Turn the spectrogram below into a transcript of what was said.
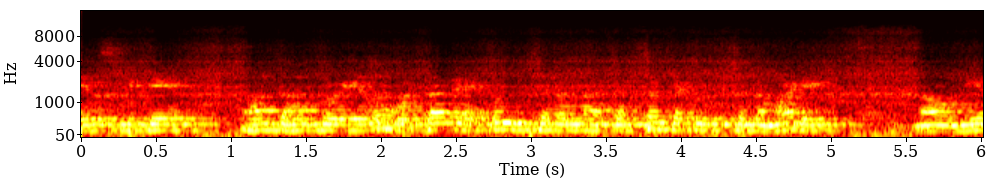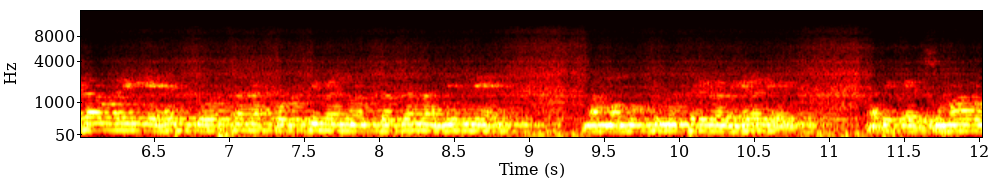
ಏರಿಸಲಿಕ್ಕೆ ಹಂತ ಹಂತವಾಗೆಲ್ಲ ಒಟ್ಟಾರೆ ಅಕ್ವಿಸಿಷನ್ ಅನ್ನ ಕನ್ಸಲ್ಟ್ ಅಕ್ವಿಸಿಷನ್ ಮಾಡಿ ನಾವು ನೀರಾವರಿಗೆ ಹೆಚ್ಚು ಒತ್ತನ್ನು ಕೊಡ್ತೀವಿ ಅನ್ನುವಂಥದ್ದನ್ನು ನಿನ್ನೆ ನಮ್ಮ ಮುಖ್ಯಮಂತ್ರಿಗಳು ಹೇಳಿ, ಅದಕ್ಕೆ ಸುಮಾರು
